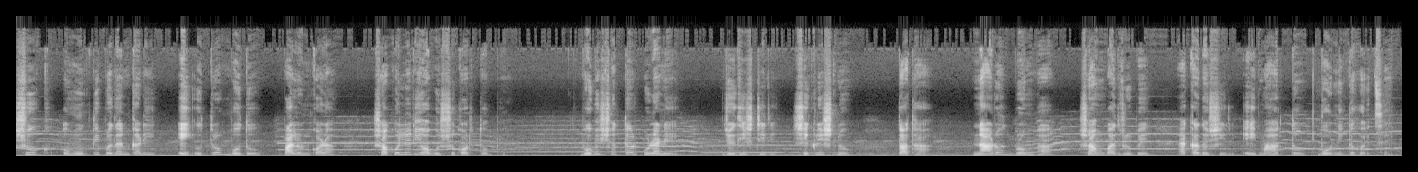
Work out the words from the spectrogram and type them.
সুখ ও মুক্তি প্রদানকারী এই উত্তম ব্রত পালন করা সকলেরই অবশ্য কর্তব্য। ভবিষ্যত্তর পুরাণে যুধিষ্ঠির শ্রীকৃষ্ণ তথা নারদ ব্রহ্মা সংবাদরূপে একাদশীর এই মাহাত্ম বর্ণিত হয়েছে।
